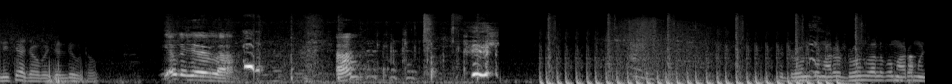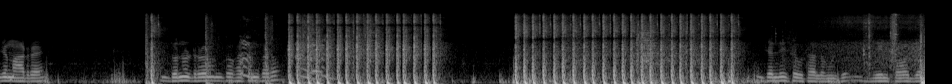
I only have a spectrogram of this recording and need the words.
नीचे आ जाओ भाई, जल्दी उठाओ। ड्रोन को मारो ड्रोन वालों को मारो मुझे मार रहा है। दोनों ड्रोन को ख़त्म करो। जल्दी से उठा लो मुझे हील पहुँच जाओ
